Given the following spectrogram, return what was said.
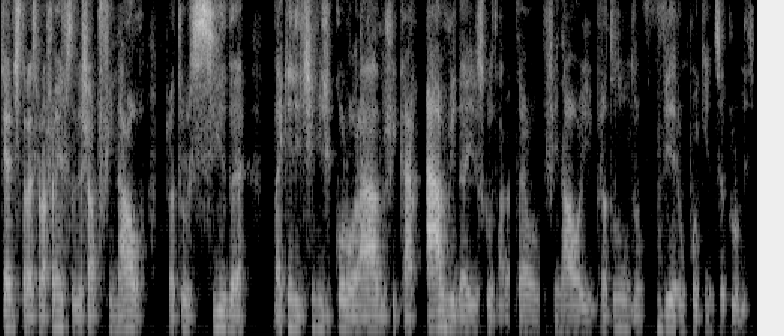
Quer de trás para frente? Você deixar para o final, para a torcida daquele time de Colorado ficar ávida e escutar até o final e para todo mundo ver um pouquinho do seu clubismo.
